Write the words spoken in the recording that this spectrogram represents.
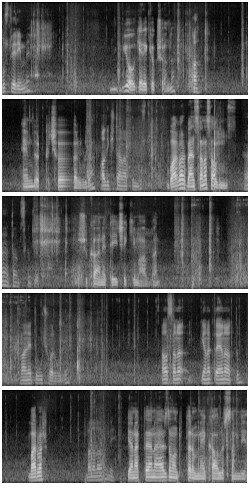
Boost vereyim mi? Yok gerek yok şu anda. Al. M4 kıç var burada. Al iki tane attım boost. Var var ben sana saldım. Ha tamam sıkıntı yok. Şu KNT'yi çekeyim abi ben. KNT uç var burada. Al sana yanak dayana attım. Var var. Bana lazım değil. Yanakta yana her zaman tutarım MK alırsam diye.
